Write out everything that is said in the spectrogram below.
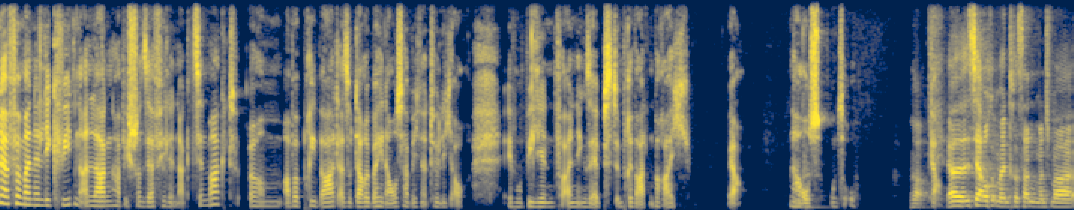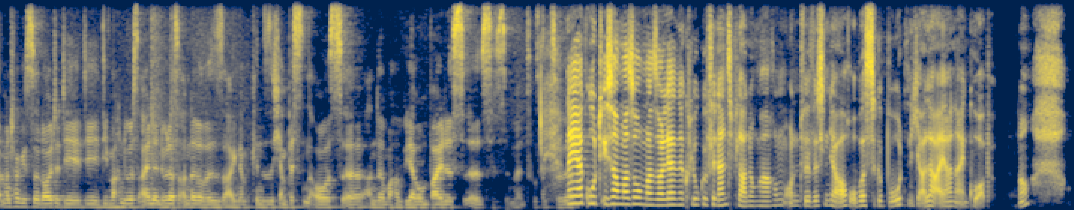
Ja, für meine liquiden Anlagen habe ich schon sehr viel in Aktienmarkt, ähm, aber privat, also darüber hinaus habe ich natürlich auch Immobilien, vor allen Dingen selbst im privaten Bereich, ja, ein okay. Haus und so. Ja. ja. ja, ist ja auch immer interessant. Manchmal, manchmal gibt es so Leute, die, die, die machen nur das eine, nur das andere, weil sie sagen, damit kennen sie sich am besten aus. Äh, andere machen wiederum beides. Äh, es ist immer interessant zu hören. Naja, gut, ich sag mal so, man soll ja eine kluge Finanzplanung haben und wir wissen ja auch, oberste Gebot, nicht alle Eier in einen Korb. Ne?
